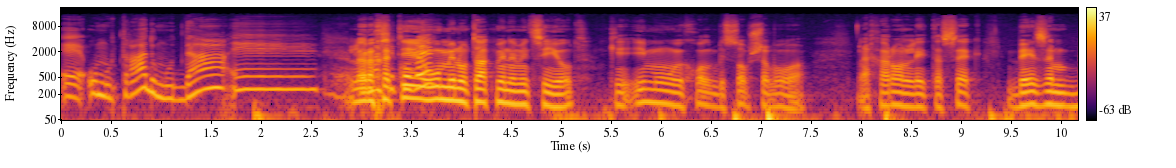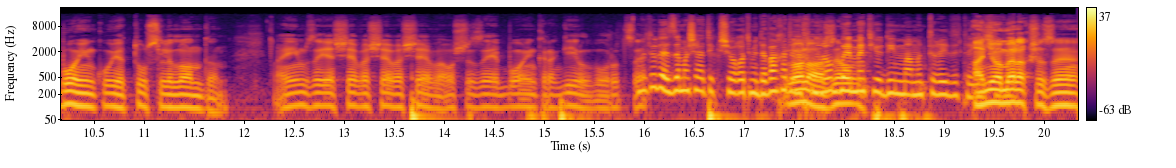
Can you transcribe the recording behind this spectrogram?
אה, הוא מוטרד, הוא מודע למה שקורה? להערכתי הוא מנותק מן המציאות, כי אם הוא יכול בסוף שבוע האחרון להתעסק באיזה בואינג הוא יטוס ללונדון, האם זה יהיה 777 או שזה יהיה בואינג רגיל והוא רוצה... אתה יודע, זה מה שהתקשורת מדווחת, לא, אנחנו לא, לא באמת הוא... יודעים מה מטריד את האיש. אני אומר לך שזה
